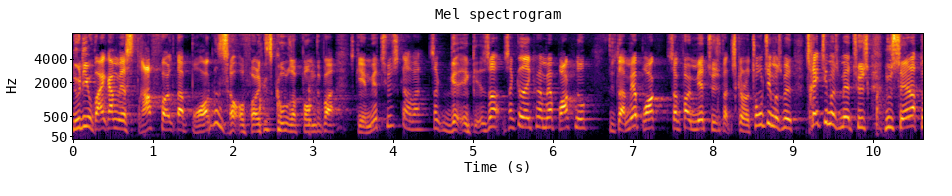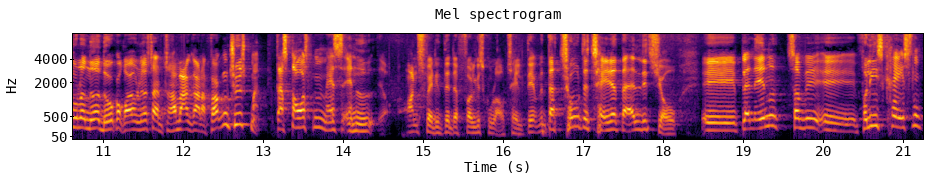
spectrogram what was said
Nu er de jo bare i gang med at straffe folk, der har brokket sig over folkeskolereformen. Det er bare, skal jeg mere tysk, eller hvad? Så, så, så gider jeg ikke høre mere brok nu. Hvis der er mere brok, så får jeg mere tysk. Skal du to timers mere, tre timers mere tysk? Nu sætter du dig ned og lukker røven, og så, så vanker der fucking tysk, mand. Der står også en masse andet åndssvagt i det der folkeskoleaftale. Der, der er to detaljer, der er lidt sjove. Øh, blandt andet så vil øh, forligskredsen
